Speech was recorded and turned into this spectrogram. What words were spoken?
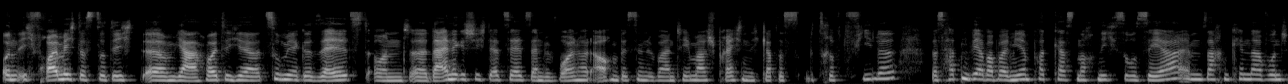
Und ich freue mich, dass du dich ähm, ja heute hier zu mir gesellst und äh, deine Geschichte erzählst, denn wir wollen heute auch ein bisschen über ein Thema sprechen. Ich glaube, das betrifft viele. Das hatten wir aber bei mir im Podcast noch nicht so sehr in Sachen Kinderwunsch,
